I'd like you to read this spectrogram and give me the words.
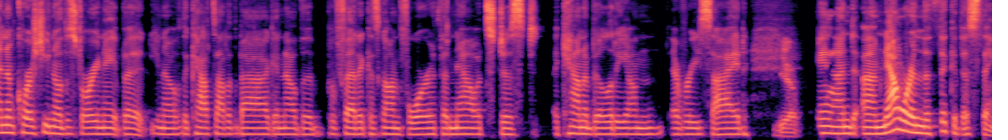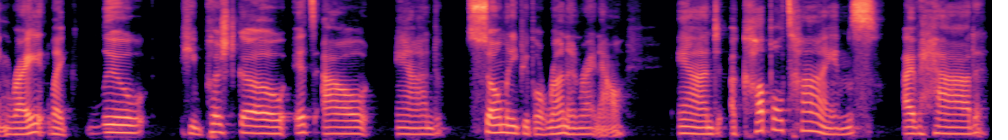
and of course, you know the story, Nate, but you know, the cat's out of the bag and now the prophetic has gone forth, and now it's just accountability on every side. Yeah. And um, now we're in the thick of this thing, right? Like Lou, he pushed go, it's out, and so many people are running right now. And a couple times I've had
